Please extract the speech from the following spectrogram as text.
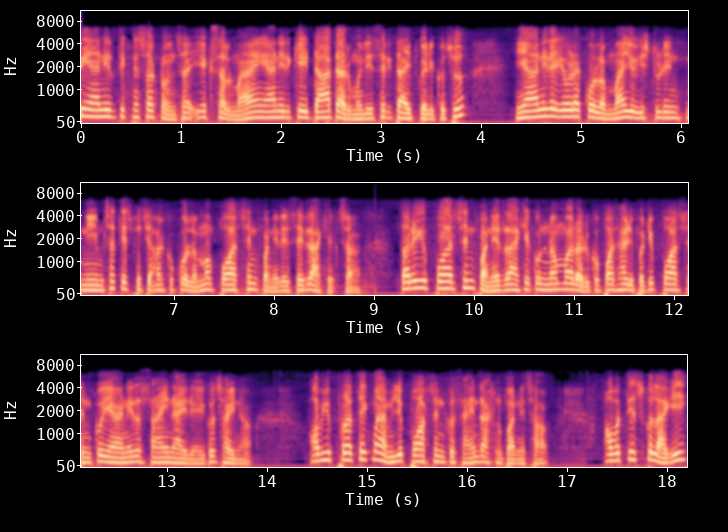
यहाँनिर देख्न सक्नुहुन्छ एक्सलमा यहाँनिर केही डाटाहरू मैले यसरी टाइप गरेको छु। यहाँनिर एउटा कोलममा यो स्टुडेन्ट नेम छ त्यसपछि अर्को कोलममा पर्सेन्ट भनेर यसरी राखेको छ। तर यो पर्सेन्ट भनेर राखेको नम्बरहरूको पछाडिपट्टि पर्सेन्टको यहाँनिर साइन आइरहेको छैन। अब यो प्रत्येकमा हामीले पर्सेन्टको साइन राख्नुपर्ने छ अब त्यसको लागि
